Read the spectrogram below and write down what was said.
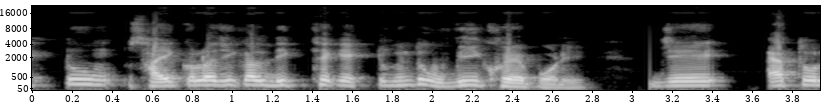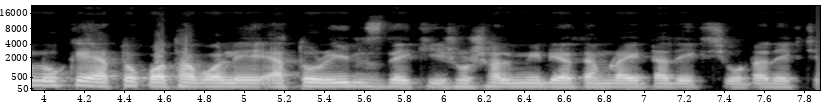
একটু সাইকোলজিক্যাল দিক থেকে একটু কিন্তু উইক হয়ে পড়ি। যে এত লোকে এত কথা বলে, এত রিলস দেখি সোশ্যাল মিডিয়াতে আমরা এটা দেখছি, ওটা দেখছি,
